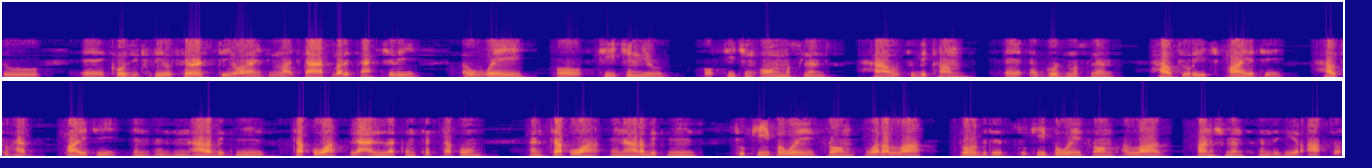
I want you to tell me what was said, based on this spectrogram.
to uh, cause you to feel thirsty or anything like that, but it's actually a way of teaching you, of teaching all Muslims how to become a, a good Muslim, how to reach piety, how to have piety in, in, in Arabic means taqwa, لَعَلَّكُمْ تَتَّقُونَ and taqwa in Arabic means to keep away from what Allah prohibited, to keep away from Allah's punishment in the hereafter.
